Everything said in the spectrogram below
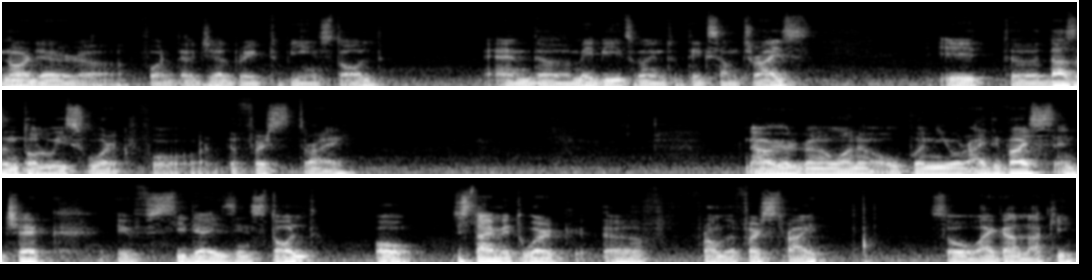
in order uh, for the jailbreak to be installed. And uh, maybe it's going to take some tries. It uh, doesn't always work for the first try. Now you're gonna want to open your iDevice and check if Cydia is installed. Oh this time it worked uh, from the first try. So I got lucky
